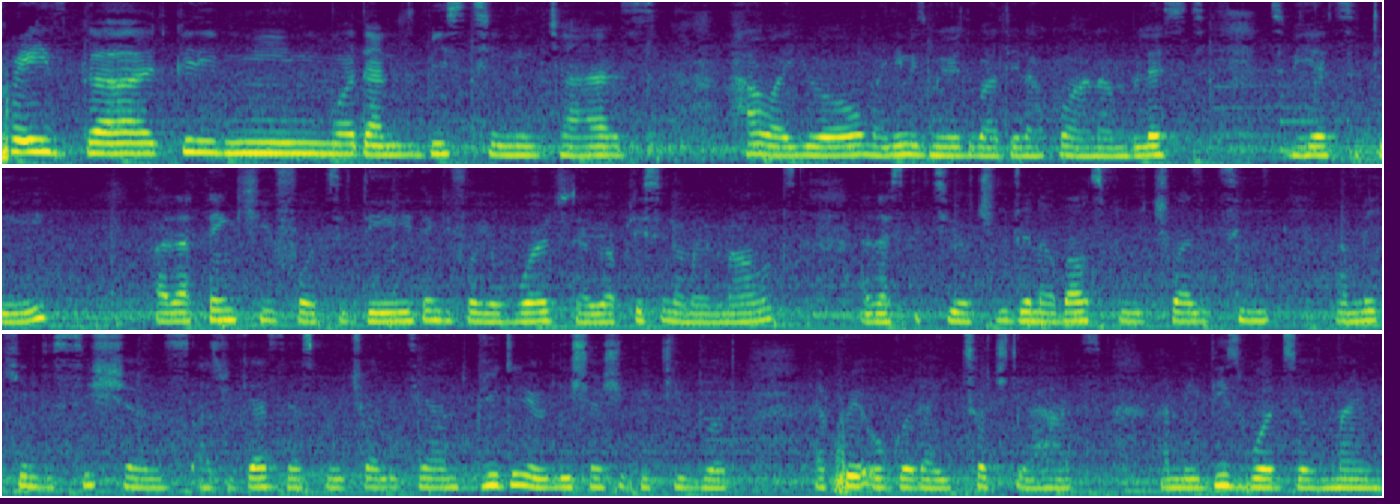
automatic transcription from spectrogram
Praise God. Good evening, modern beast teenagers. How are you all? My name is Miriam Delako and I'm blessed to be here today. Father, thank you for today. Thank you for your word that you are placing on my mouth as I speak to your children about spirituality and making decisions as regards their spirituality and building a relationship with you, God. I pray, oh God, that you touch their hearts and may these words of mine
